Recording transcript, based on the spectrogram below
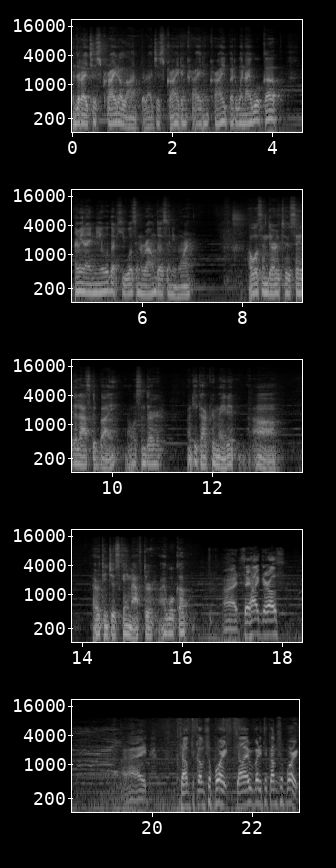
and that I just cried a lot, that I just cried and cried and cried. But when I woke up, I mean, I knew that he wasn't around us anymore. I wasn't there to say the last goodbye. I wasn't there when he got cremated. Uh, everything just came after I woke up. All right, say hi, girls. All right, tell them to come support. Tell everybody to come support.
